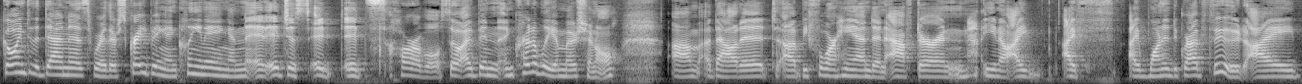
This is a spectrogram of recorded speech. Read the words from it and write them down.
going to the dentist where they're scraping and cleaning and it, it just it it's horrible. So I've been incredibly emotional um, about it uh, beforehand and after. And you know I I I wanted to grab food. I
